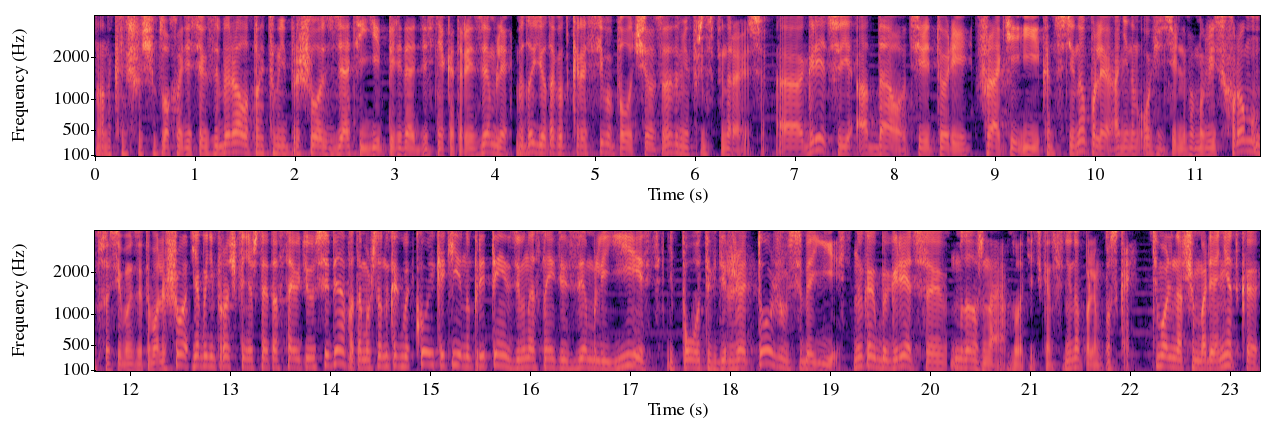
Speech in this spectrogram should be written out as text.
она, конечно, очень плохо здесь их забирала, поэтому мне пришлось взять и ей передать здесь некоторые земли. В итоге вот так вот красиво получилось. Вот это мне, в принципе, нравится. А, Грецию я отдал территории Фракии и Константинополя. Они нам очень сильно помогли с хромом. Спасибо за это большое. Я бы не прочь, конечно, это оставить у себя, потому что, ну, как бы, кое-какие, ну, претензии у нас на эти земли есть, и повод их держать тоже у себя есть. Ну, как бы, Греция, ну, должна владеть Константинополем, пускай. Тем более наша марионетка,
